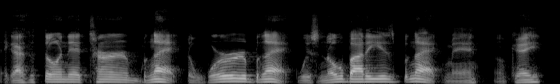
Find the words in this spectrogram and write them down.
They got to throw in that term black, the word black, which nobody is black, man. Okay?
